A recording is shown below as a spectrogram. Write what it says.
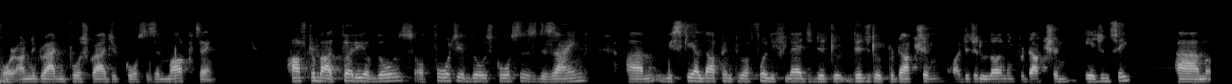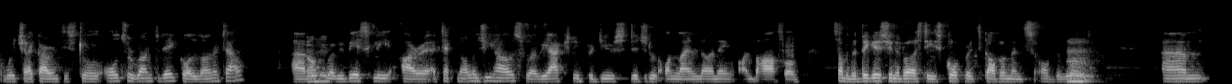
for undergrad and postgraduate courses in marketing. After about 30 of those or 40 of those courses designed, um, we scaled up into a fully fledged digital, digital production or digital learning production agency, um, which I currently still also run today called Learn et al um, okay. where we basically are a technology house where we actually produce digital online learning on behalf of some of the biggest universities, corporates, governments of the world. Mm. Um,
